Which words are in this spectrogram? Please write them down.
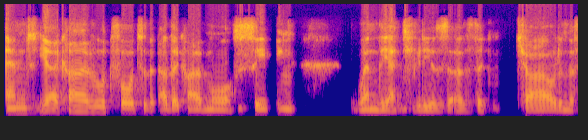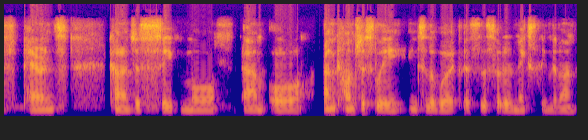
And yeah, I kind of look forward to the other kind of more seeping when the activities of the child and the parents kind of just seep more um, or unconsciously into the work. That's the sort of next thing that I'm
